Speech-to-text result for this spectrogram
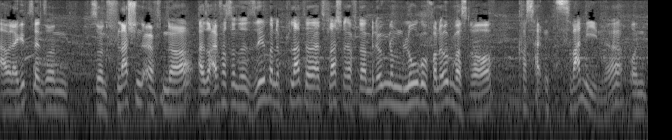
Aber da gibt es dann so einen, so einen Flaschenöffner, also einfach so eine silberne Platte als Flaschenöffner mit irgendeinem Logo von irgendwas drauf. Kostet halt ein 20, ne? Und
